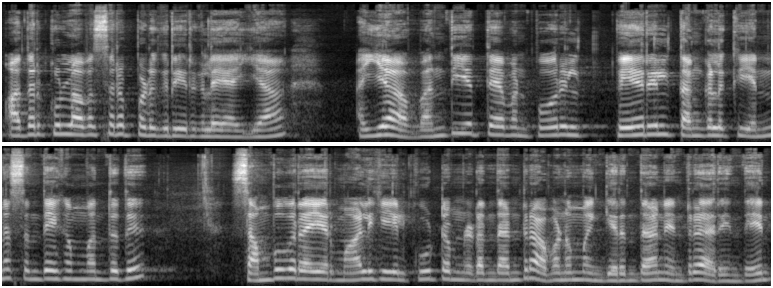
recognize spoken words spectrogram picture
அதற்குள் அவசரப்படுகிறீர்களே ஐயா. ஐயா வந்தியத்தேவன் போரில் பேரில் தங்களுக்கு என்ன சந்தேகம் வந்தது? சம்புவரையர் மாளிகையில் கூட்டம் நடந்தன்று அவனும் அங்கிருந்தான் என்று அறிந்தேன்.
